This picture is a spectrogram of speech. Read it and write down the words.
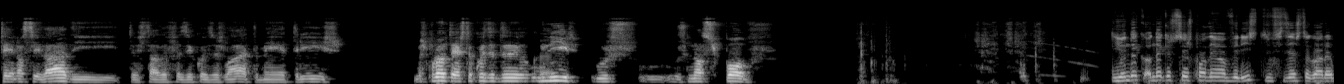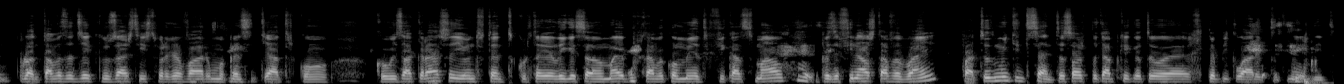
tem a nossa idade e tem estado a fazer coisas lá, também é atriz. Mas pronto, é esta coisa de unir os, os nossos povos. E onde é, que, onde é que as pessoas podem ouvir isto? Tu fizeste agora, pronto, estavas a dizer que usaste isto para gravar uma Sim. peça de teatro com, com o Isaac Graça e eu, entretanto, cortei a ligação a meio porque estava com medo que ficasse mal. Depois, afinal, estava bem. Pá, tudo muito interessante. Estou só a explicar porque é que eu estou a recapitular o que tu tinhas dito.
